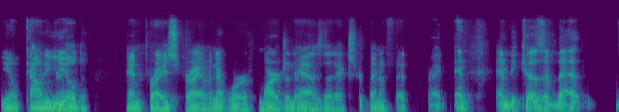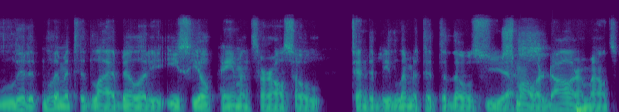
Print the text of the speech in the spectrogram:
you know county Right. yield and price driving it where margin Right. has that extra benefit. Right. And and because of that lit- limited liability, ECO payments are also tend to be limited to those Yes. smaller dollar amounts.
